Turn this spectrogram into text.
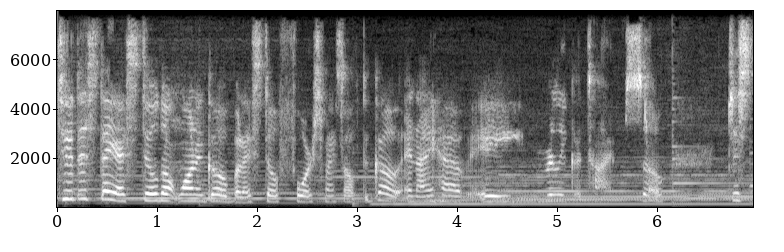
to this day, I still don't want to go, but I still force myself to go, and I have a really good time. So, just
